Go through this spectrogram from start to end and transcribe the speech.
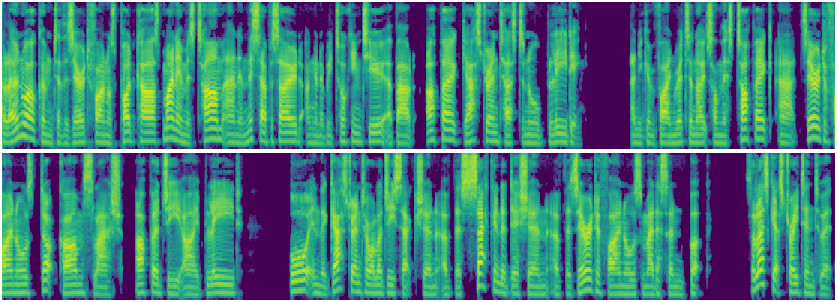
Hello and welcome to the Zero to Finals podcast. My name is Tom, and in this episode, I'm going to be talking to you about upper gastrointestinal bleeding. And you can find written notes on this topic at zerotofinals.com slash upper GI bleed or in the gastroenterology section of the second edition of the Zero to Finals medicine book. So let's get straight into it.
